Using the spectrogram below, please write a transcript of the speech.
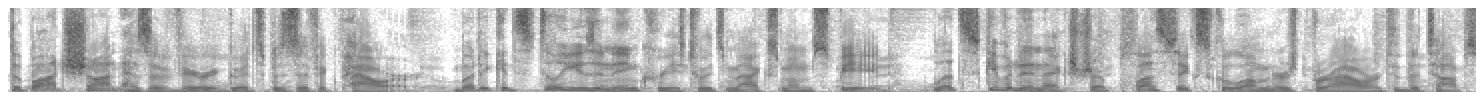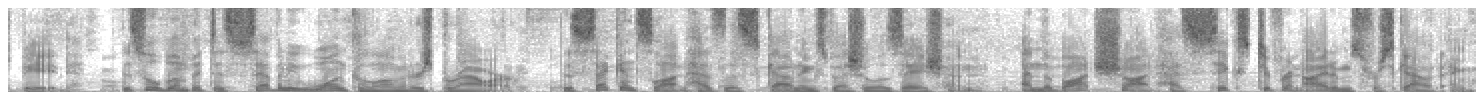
The Bat Chat has a very good specific power, but it could still use an increase to its maximum speed. Let's give it an extra plus 6 km per hour to the top speed. This will bump it to 71 km per hour. The second slot has the scouting specialization, and the Bat Chat has 6 different items for scouting.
